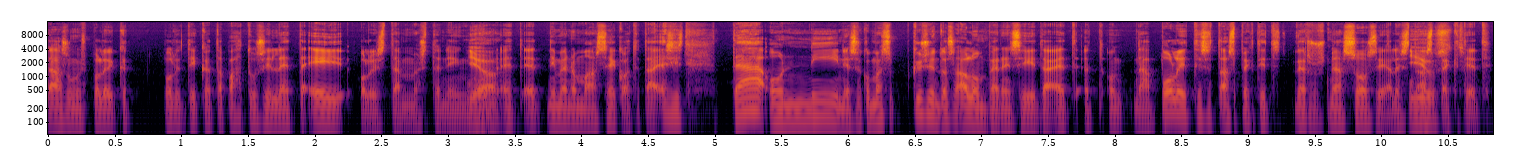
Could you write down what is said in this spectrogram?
tämä asumispolitiikka politiikka tapahtuu sille, että ei olisi tämmöistä, niin että et nimenomaan sekoitetaan. Ja siis tämä on niin, ja kun mä kysyn tuossa alun perin siitä, että, että on nämä poliittiset aspektit versus nämä sosiaaliset Just, aspektit.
